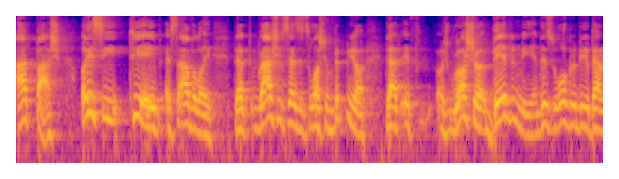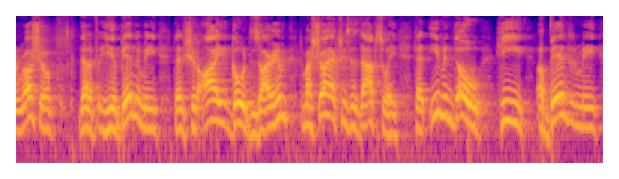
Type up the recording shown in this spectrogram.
Atbash, Oisi Tiev Esavaloi, that Rashi says it's Lashon Bitmiyah, that if Russia abandoned me, and this is all going to be about Russia, that if he abandoned me, then should I go desire him? The Mashah actually says the opposite way, that even though he abandoned me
